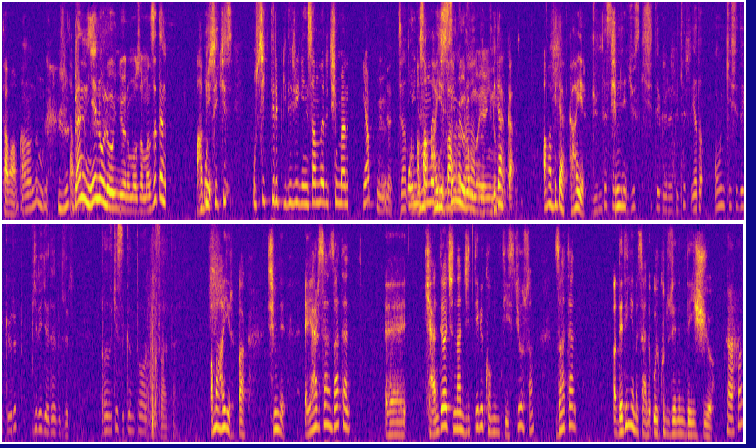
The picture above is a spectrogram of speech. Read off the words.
Tamam. Anladın mı? Tamam. Ben niye LoL oynuyorum o zaman? Zaten o Abi 8 o siktirip gidecek insanlar için ben yapmıyorum. Ya Can, O insanları hayır, istemiyorum da yayınımda. bir dakika. Ama bir dakika hayır. Günde seni Şimdi- 100 kişi de görebilir ya da 10 kişi de görüp biri gelebilir. Aradaki sıkıntı orada zaten. Ama hayır bak. Şimdi eğer sen zaten eee, kendi açından ciddi bir community istiyorsan zaten a, dedin ya mesela hani uyku düzenim değişiyor. Hı hı.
